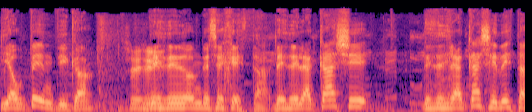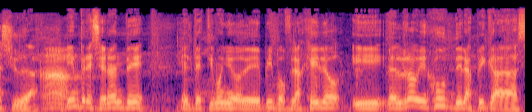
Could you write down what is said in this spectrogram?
y auténtica Sí, sí. desde donde se gesta, desde la calle. Desde la calle de esta ciudad. Ah. Impresionante el testimonio de Pipo Flagelo y del Robin Hood de las picadas.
